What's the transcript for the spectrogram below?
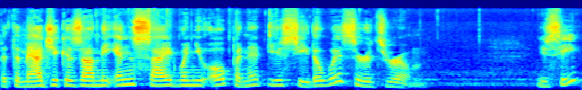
But the magic is on the inside. When you open it, you see the wizard's room. You see?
